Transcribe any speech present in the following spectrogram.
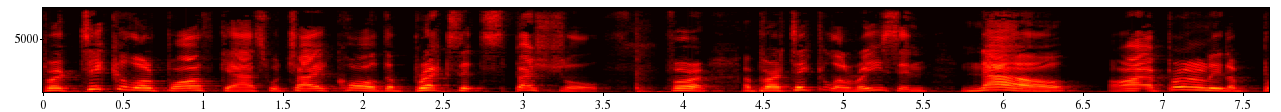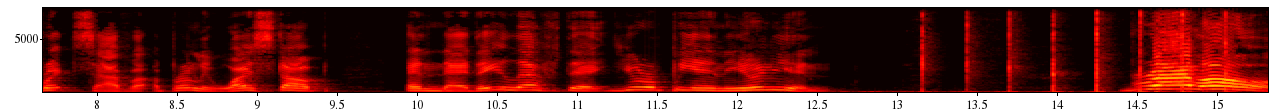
particular podcast, which I call the Brexit special for a particular reason, now, apparently the Brits have uh, apparently wised up and uh, they left the European Union. Bravo!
